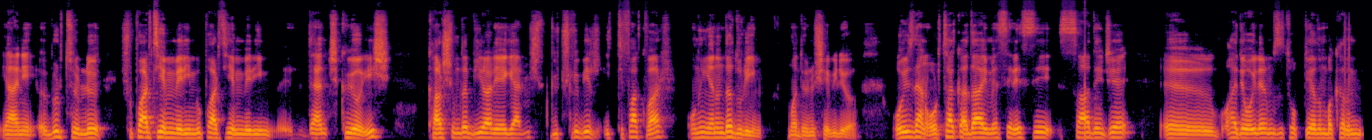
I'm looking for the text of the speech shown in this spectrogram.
Yani öbür türlü şu partiye mi vereyim, bu partiye mi vereyim den çıkıyor iş. Karşımda bir araya gelmiş güçlü bir ittifak var. Onun yanında durayım ma dönüşebiliyor. O yüzden ortak aday meselesi sadece e, hadi oylarımızı toplayalım bakalım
